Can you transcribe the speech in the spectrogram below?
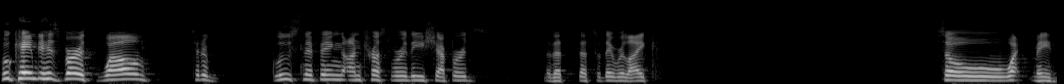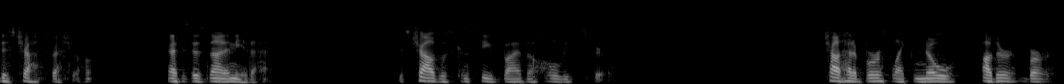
Who came to his birth? Well, sort of glue sniffing, untrustworthy shepherds. That's, that's what they were like. So, what made this child special? Matthew says, not any of that. This child was conceived by the Holy Spirit. This child had a birth like no other birth.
